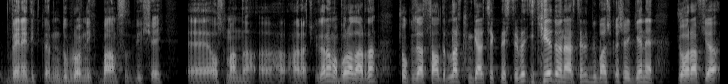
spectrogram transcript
Venediklerinin, Dubrovnik bağımsız bir şey. E, Osmanlı e, ha- haraç güzel ama buralardan çok güzel saldırılar gerçekleştirebilir. İkiye dönerseniz bir başka şey gene coğrafya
